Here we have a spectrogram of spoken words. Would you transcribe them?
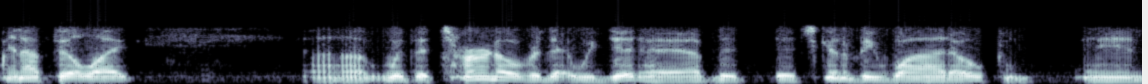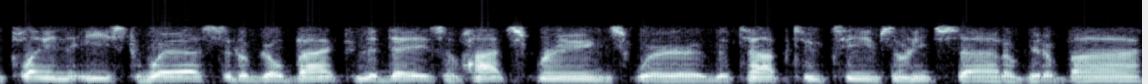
and I feel like uh, with the turnover that we did have, that it's going to be wide open. And playing the East West, it'll go back to the days of Hot Springs, where the top two teams on each side will get a bye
